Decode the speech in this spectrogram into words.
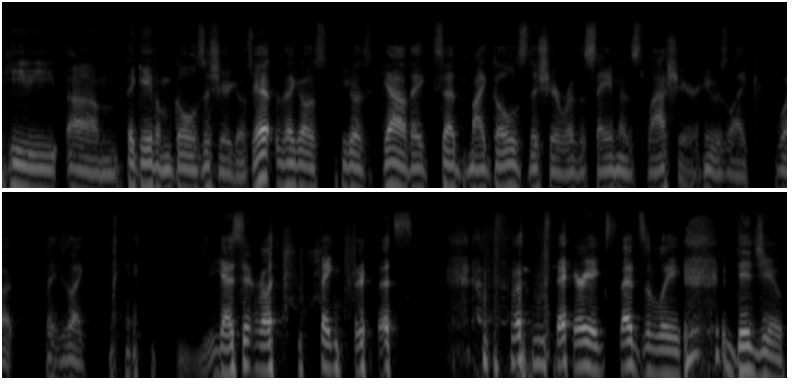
he um they gave him goals this year. He goes yeah they goes he goes yeah they said my goals this year were the same as last year. He was like what? He's like you guys didn't really think through this very extensively did you?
